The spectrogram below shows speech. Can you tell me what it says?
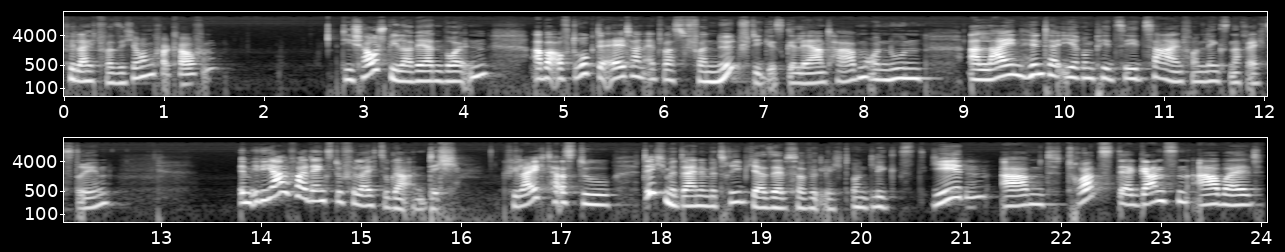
vielleicht Versicherungen verkaufen? Die Schauspieler werden wollten, aber auf Druck der Eltern etwas Vernünftiges gelernt haben und nun allein hinter ihrem PC Zahlen von links nach rechts drehen. Im Idealfall denkst du vielleicht sogar an dich. Vielleicht hast du dich mit deinem Betrieb ja selbst verwirklicht und liegst jeden Abend trotz der ganzen Arbeit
